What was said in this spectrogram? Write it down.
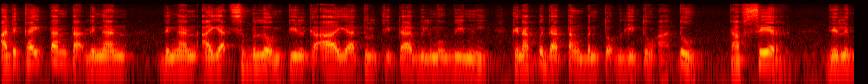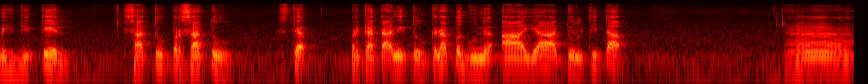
ada kaitan tak dengan dengan ayat sebelum tilka ayatul kitabil mubin ni? Kenapa datang bentuk begitu? Ah tu tafsir. Dia lebih detail satu persatu setiap perkataan itu. Kenapa guna ayatul kitab ha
